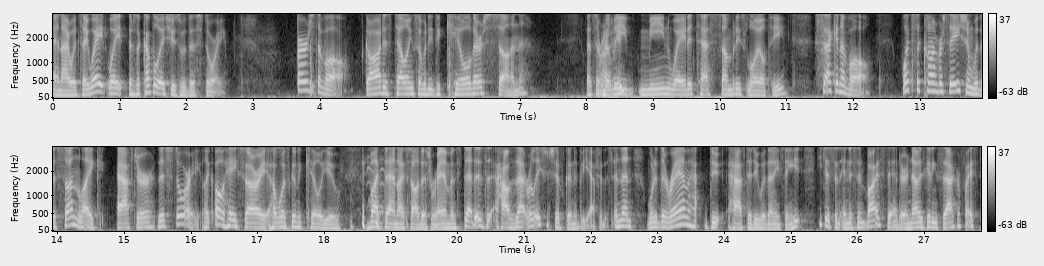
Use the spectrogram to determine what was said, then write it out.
and i would say wait wait there's a couple issues with this story. First of all god is telling somebody to kill their son. That's a really mean way to test somebody's loyalty. Second of all what's the conversation with the son like after this story? Like oh hey sorry i was going to kill you but then i saw this ram instead. Is how's that relationship going to be after this? And then what did the ram ha- do, have to do with anything? He, he's just an innocent bystander and now he's getting sacrificed.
